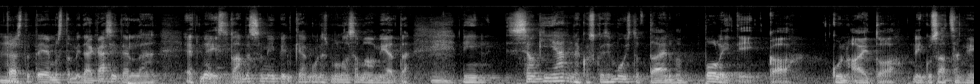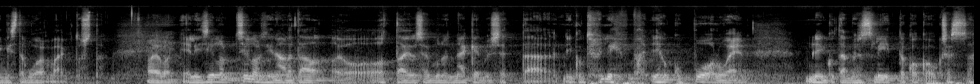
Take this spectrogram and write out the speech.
mm. tästä teemasta, mitä käsitellään, että me istutaan tässä niin pitkään, kunnes me ollaan samaa mieltä, mm. niin se onkin jännä, koska se muistuttaa enemmän politiikkaa kuin aitoa niin kuin satsanghenkistä vuorovaikutusta. Aivan. Eli silloin, silloin siinä aletaan ottaa jo semmoinen näkemys, että niin kuin tyyli jonkun puolueen niin kuin tämmöisessä liittokokouksessa.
